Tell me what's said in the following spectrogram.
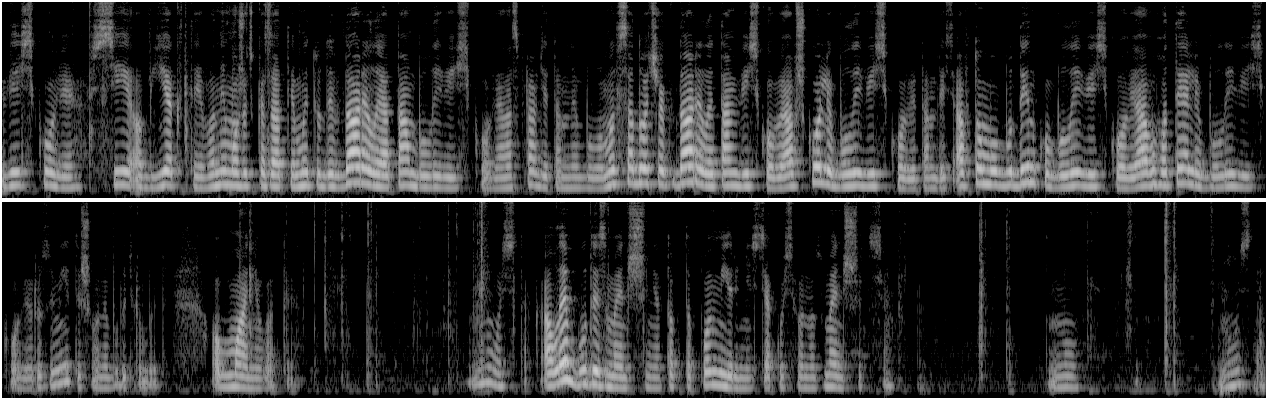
Військові, всі об'єкти, вони можуть казати, ми туди вдарили, а там були військові. А насправді там не було. Ми в садочок вдарили, там військові, а в школі були військові там десь, а в тому будинку були військові, а в готелі були військові. Розумієте, що вони будуть робити? Обманювати. Ну, ось так. Але буде зменшення, тобто помірність, якось воно зменшиться. Ну, ну ось так.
